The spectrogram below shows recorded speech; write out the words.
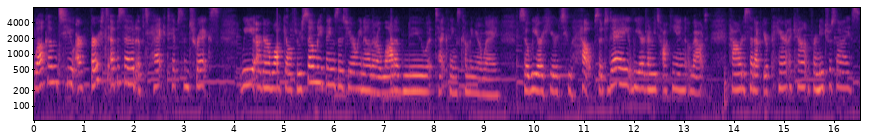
Welcome to our first episode of Tech Tips and Tricks. We are going to walk y'all through so many things this year. We know there are a lot of new tech things coming your way, so we are here to help. So today we are going to be talking about how to set up your parent account for Nutrislice,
